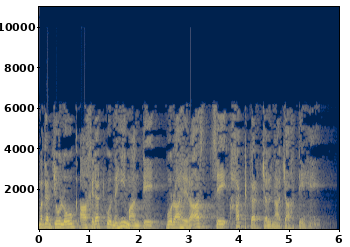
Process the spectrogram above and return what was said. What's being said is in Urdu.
مگر جو لوگ آخرت کو نہیں مانتے، وہ راہ راست سے ہٹ کر چلنا چاہتے ہیں۔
